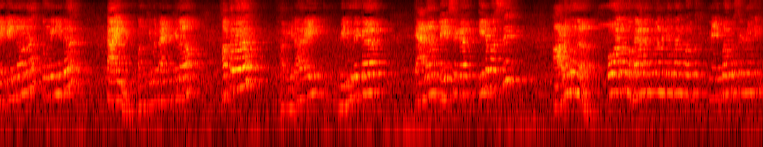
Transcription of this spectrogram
දෙකෙන් ඉන්න ඕන තුන්වෙනියට time. මම කිව්ව time කියලා හතර. හරියට හරි. venue එක තැන place එක. ඊට පස්සේ අරමුණ. කො අරමුණ හොයාගන්න පුළුවන් කියලා බලන්න purpose මේ purpose එක. මේකේ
